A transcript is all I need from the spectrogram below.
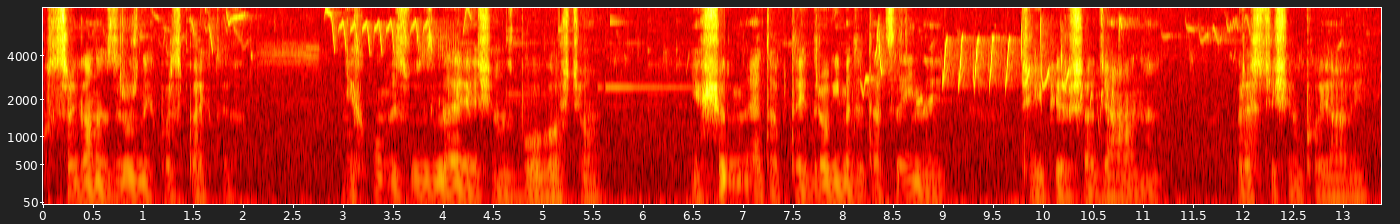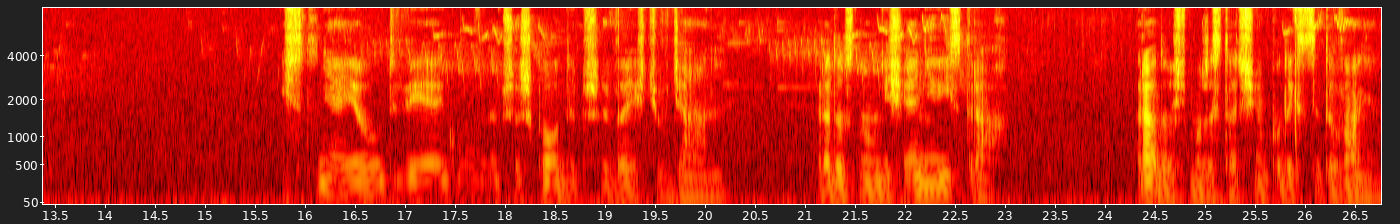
postrzegane z różnych perspektyw. Niech umysł zleje się z błogością. Niech siódmy etap tej drogi medytacyjnej, czyli pierwsza dżhana, wreszcie się pojawi. Istnieją dwie główne przeszkody przy wejściu w dżhany. Radosne uniesienie i strach. Radość może stać się podekscytowaniem.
